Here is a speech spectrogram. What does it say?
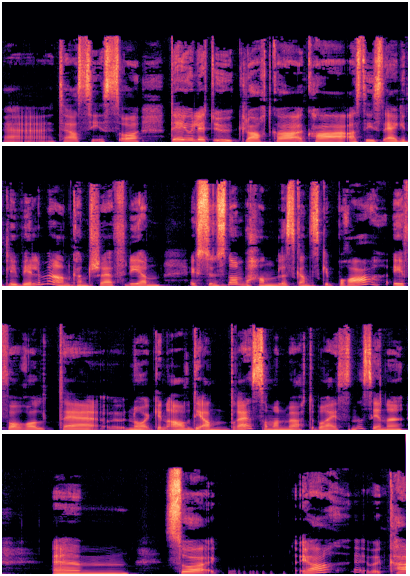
til Aziz. Og det er jo litt uklart hva, hva Aziz egentlig vil med han, kanskje. Fordi han, jeg syns han behandles ganske bra i forhold til noen av de andre som han møter på reisene sine. Um, så ja, hva,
